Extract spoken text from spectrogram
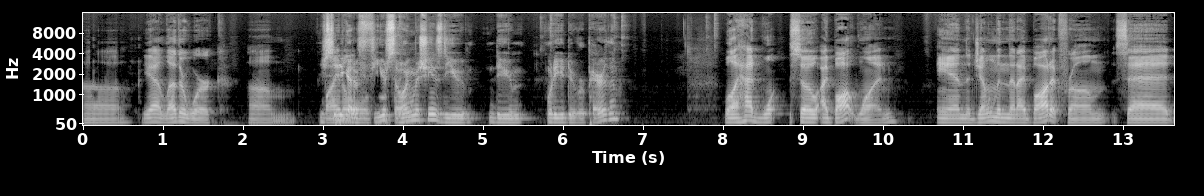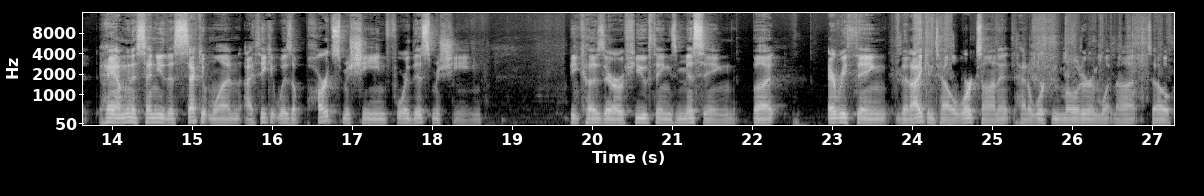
uh, yeah, leather work. Um, You said you got a Vinyl few sewing machines. Do you do you what do you do? Repair them? Well, I had one. So I bought one, and the gentleman that I bought it from said, Hey, I'm going to send you the second one. I think it was a parts machine for this machine because there are a few things missing, but everything that I can tell works on it, had a working motor and whatnot. So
